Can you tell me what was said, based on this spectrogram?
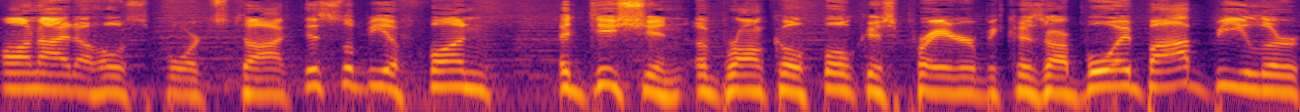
on Idaho Sports Talk. This will be a fun edition of Bronco Focus Prater because our boy Bob Behler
